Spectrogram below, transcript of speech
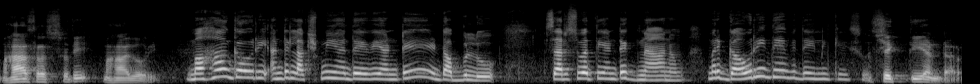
మహాసరస్వతి మహాగౌరి మహాగౌరి అంటే లక్ష్మీదేవి అంటే డబ్బులు సరస్వతి అంటే జ్ఞానం. మరి గౌరీదేవి దేనికి శక్తి అంటారు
